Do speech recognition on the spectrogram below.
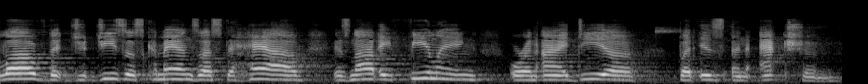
love that J- Jesus commands us to have is not a feeling or an idea, but is an action.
